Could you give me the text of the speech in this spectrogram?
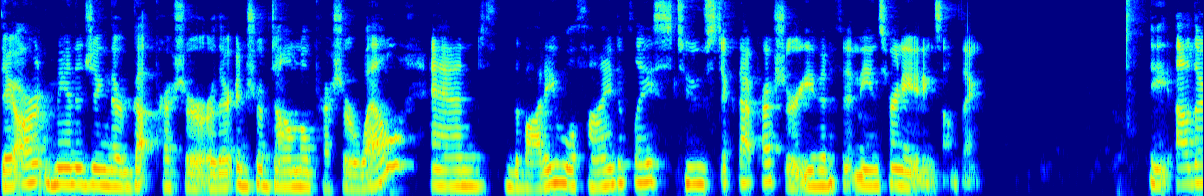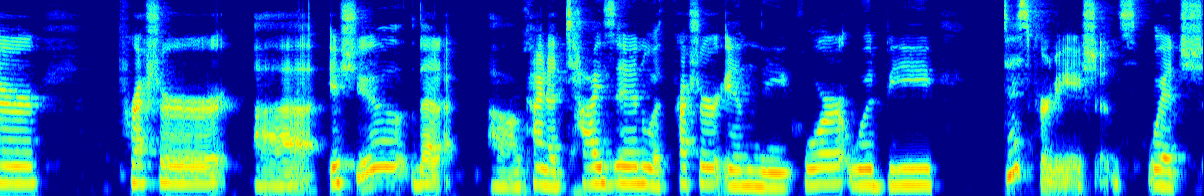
they aren't managing their gut pressure or their intra-abdominal pressure well and the body will find a place to stick that pressure even if it means herniating something the other pressure uh, issue that uh, kind of ties in with pressure in the core would be disc herniations, which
